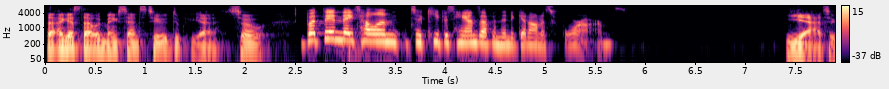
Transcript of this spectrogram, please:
that, I guess that would make sense too. To, yeah. So But then they tell him to keep his hands up and then to get on his forearms. Yeah, to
